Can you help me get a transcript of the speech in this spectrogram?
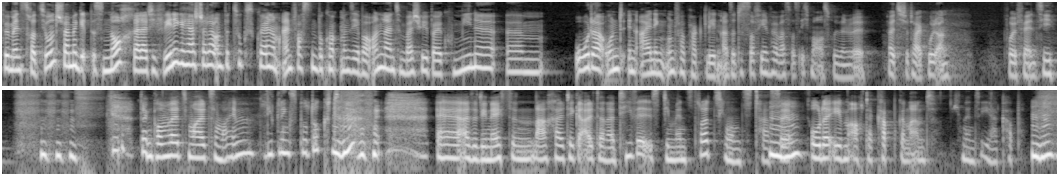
Für Menstruationsschwämme gibt es noch relativ wenige Hersteller und Bezugsquellen. Am einfachsten bekommt man sie aber online, zum Beispiel bei Kumine ähm, oder und in einigen Unverpacktläden. Also das ist auf jeden Fall was, was ich mal ausprobieren will. Hört sich total cool an. Voll fancy. Dann kommen wir jetzt mal zu meinem Lieblingsprodukt. Mhm. äh, also die nächste nachhaltige Alternative ist die Menstruationstasse mhm. oder eben auch der Cup genannt. Ich nenne sie eher Cup. Mhm.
